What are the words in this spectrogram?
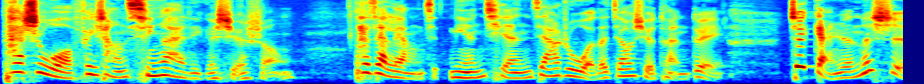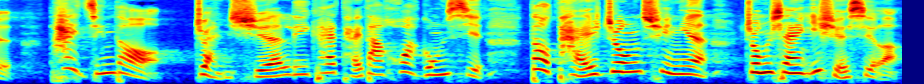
他是我非常亲爱的一个学生。他在两年前加入我的教学团队，最感人的是他已经到转学离开台大化工系，到台中去念中山医学系了，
